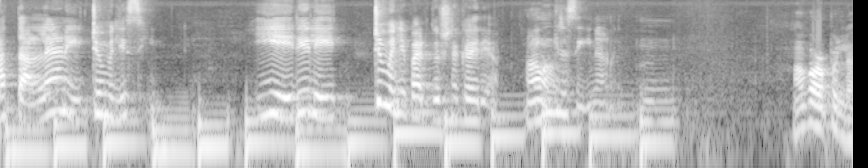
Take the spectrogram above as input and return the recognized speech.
ആ തള്ളയാണ് ഏറ്റവും വലിയ സീൻ ഈ ഏരിയയിലെ ഏറ്റവും വലിയ പരിദൂഷണക്കാരിയാണ് ഭയങ്കര സീനാണ്. ആ കുഴപ്പമില്ല.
